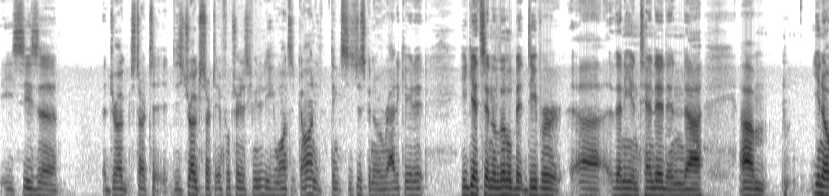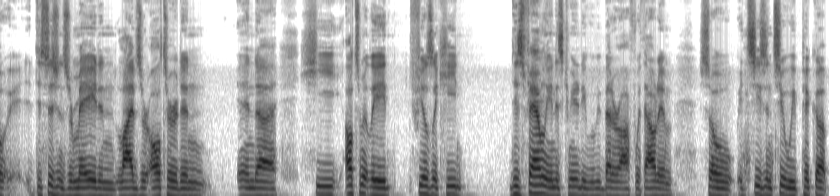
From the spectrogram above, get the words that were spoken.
he sees a, a drug start to these drugs start to infiltrate his community. He wants it gone. He thinks he's just going to eradicate it. He gets in a little bit deeper uh, than he intended, and uh, um, you know, decisions are made and lives are altered, and and uh, he ultimately feels like he, his family and his community would be better off without him. So in season two, we pick up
